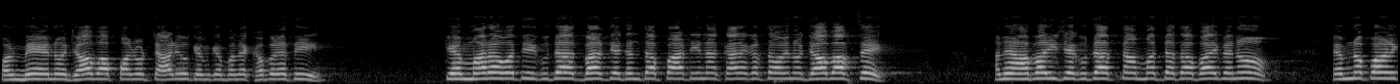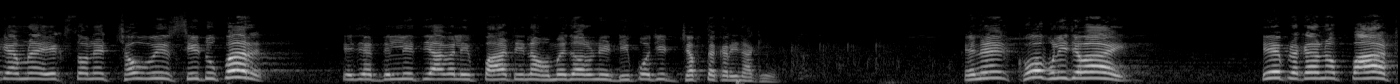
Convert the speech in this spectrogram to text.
પણ મેં એનો જવાબ આપવાનું ટાળ્યું, કેમ કે મને ખબર હતી કે મારા વતી ગુજરાત ભારતીય જનતા પાર્ટીના કાર્યકર્તાઓ એનો જવાબ આપશે. અને આભારી છે ગુજરાતના મતદાતા ભાઈ બહેનો એમનો પણ કે એમણે એકસો ને છવ્વીસ સીટ ઉપર એ જે દિલ્હીથી આવેલી પાર્ટીના ઉમેદવારોની ડિપોઝિટ જપ્ત કરી નાખી. એને ખો ભૂલી જવાય. એ પ્રકારનો પાઠ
